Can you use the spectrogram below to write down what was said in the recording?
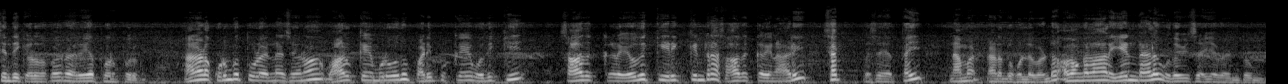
சிந்திக்கிறதுக்கு நிறைய பொறுப்பு இருக்கும். அதனால் குடும்பத்தில் என்ன செய்யணும்? வாழ்க்கை முழுவதும் படிப்புக்கே ஒதுக்கி சாதுக்களை ஒதுக்கி இருக்கின்ற சாதுக்களை நாடி சத் விஷயத்தை நம்ம நடந்து கொள்ள வேண்டும். அவங்களால் இயன்ற அளவு உதவி செய்ய வேண்டும்.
